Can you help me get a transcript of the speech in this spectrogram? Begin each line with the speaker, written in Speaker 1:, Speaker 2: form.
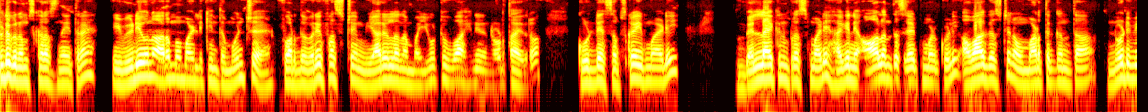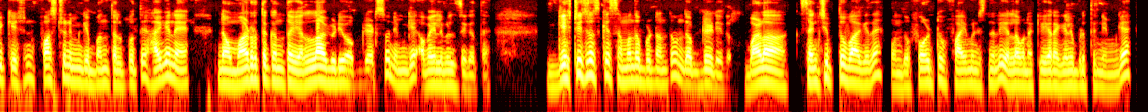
Speaker 1: ಎಲ್ರಿಗೂ ನಮಸ್ಕಾರ ಸ್ನೇಹಿತರೆ. ಈ ವಿಡಿಯೋನ ಆರಂಭ ಮಾಡ್ಲಿಕ್ಕಿಂತ ಮುಂಚೆ for the very first time ಯಾರೆಲ್ಲ ನಮ್ಮ ಯೂಟ್ಯೂಬ್ ವಾಹಿನಿ ನೋಡ್ತಾ ಇದ್ರು, ಕೂಡಲೇ ಸಬ್ಸ್ಕ್ರೈಬ್ ಮಾಡಿ ಬೆಲ್ ಐಕನ್ ಪ್ರೆಸ್ ಮಾಡಿ, ಹಾಗೇನೆ ಆಲ್ ಅಂತ ಸೆಲೆಕ್ಟ್ ಮಾಡ್ಕೊಳ್ಳಿ. ಅವಾಗಷ್ಟೇ ನಾವು ಮಾಡ್ತಕ್ಕಂಥ ನೋಟಿಫಿಕೇಶನ್ ಫಸ್ಟ್ ನಿಮಗೆ ಬಂದು ತಲುಪುತ್ತೆ. ಹಾಗೆಯೇ ನಾವು ಮಾಡಿರ್ತಕ್ಕಂಥ ಎಲ್ಲ ವಿಡಿಯೋ ಅಪ್ಡೇಟ್ಸು ನಿಮಗೆ ಅವೈಲೇಬಲ್ ಸಿಗುತ್ತೆ. ಗೆಸ್ಟ್ ಟೀಚರ್ಸ್ಗೆ ಸಂಬಂಧಪಟ್ಟಂತ ಒಂದು ಅಪ್ಡೇಟ್ ಇದು. ಬಹಳ ಸಂಕ್ಷಿಪ್ತವಾಗಿದೆ. ಒಂದು ಫೋರ್ ಟು ಫೈವ್ ಮಿನಿಟ್ಸ್ನಲ್ಲಿ ಎಲ್ಲವನ್ನ ಕ್ಲಿಯರ್ ಆಗಿ ಹೇಳ್ಬಿಡ್ತೀನಿ ನಿಮಗೆ.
